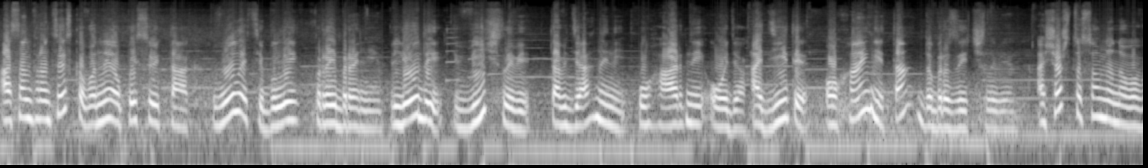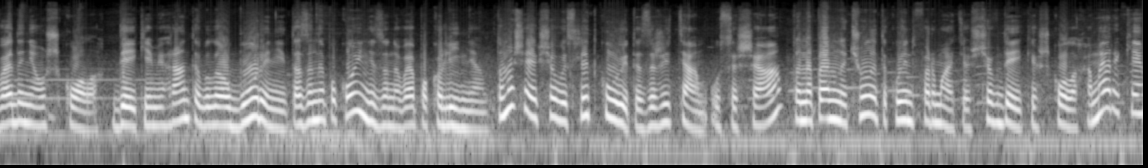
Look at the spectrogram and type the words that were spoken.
А Сан-Франциско вони описують так: вулиці були прибрані, люди вічливі та вдягнені у гарний одяг, а діти охайні та доброзичливі. А що ж стосовно нововведення у школах, деякі емігранти були обурені та занепокоєні за нове покоління. Тому що якщо ви слідкуєте за життям у США, то напевно чули таку інформацію, що в деяких школах Америки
